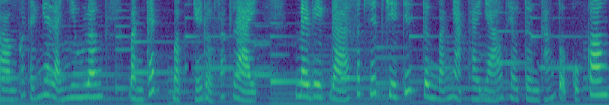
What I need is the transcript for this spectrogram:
con có thể nghe lại nhiều lần bằng cách bật chế độ phát lại. Mẹ Việt đã sắp xếp chi tiết từng bản nhạc thai giáo theo từng tháng tuổi của con.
